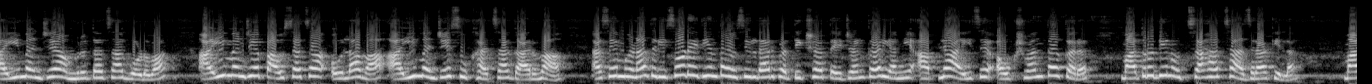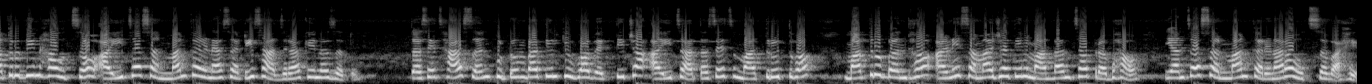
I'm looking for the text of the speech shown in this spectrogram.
आई म्हणजे अमृताचा गोडवा आई म्हणजे पावसाचा ओलावा आई म्हणजे सुखाचा गारवा असे म्हणत रिसोड येथील तहसीलदार प्रतीक्षा तेजनकर यांनी आपल्या आईचे औक्षवंत करत मातृदिन उत्साहात साजरा केला. मातृदिन हा उत्सव आईचा सन्मान करण्यासाठी साजरा केला जातो. तसेच हा सण कुटुंबातील किंवा व्यक्तीच्या आईचा तसेच मातृत्व मातृबंध आणि समाजातील मातांचा प्रभाव यांचा सन्मान करणारा उत्सव आहे.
